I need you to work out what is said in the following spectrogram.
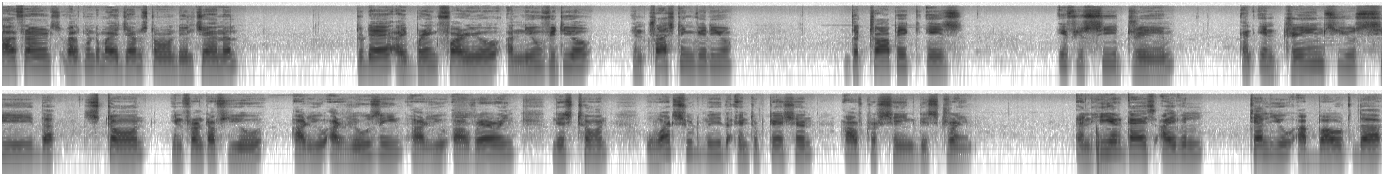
Hi friends, welcome to my gemstone deal channel. Today I bring for you a new video, interesting video. The topic is if you see dream and in dreams you see the stone in front of you or you are using or you are wearing this stone, what should be the interpretation after seeing this dream? And here guys I will tell you about the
